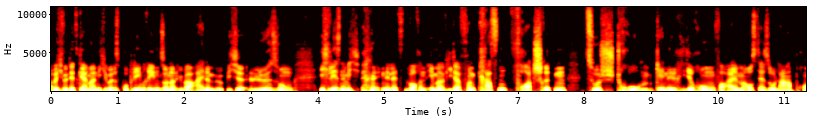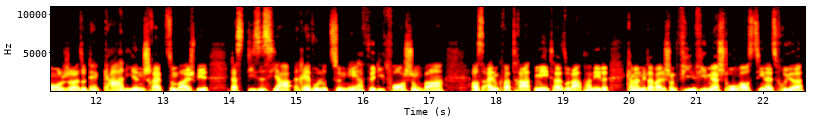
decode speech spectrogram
Aber ich würde jetzt gerne mal nicht über das Problem reden, sondern über eine mögliche Lösung. Ich lese nämlich in den letzten Wochen immer wieder von krassen Fortschritten zur Stromgenerierung, vor allem aus der Solarbranche. Also der Guardian schreibt zum Beispiel, dass dieses Jahr revolutionär für die Forschung war. Aus einem Quadratmeter Solarpaneele kann man mittlerweile schon viel, viel mehr Strom rausziehen als früher.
